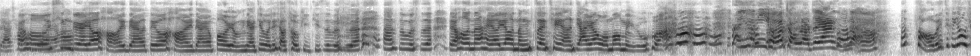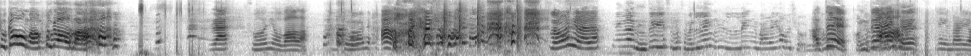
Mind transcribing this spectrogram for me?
然不多后性格要好一点，要对我好一点，要包容一点，就我这小臭脾气，是不是？啊，是不是？然后呢，还要要能赚钱养家，让我貌美如花。那你说你以后要找不着这样，怎么整啊？那找呗，这个要求高吗？不高吧？来，什么问题我忘了。什么问题啊？什么问题来着？那个你对什么什么另啊，对你对爱情另一半要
